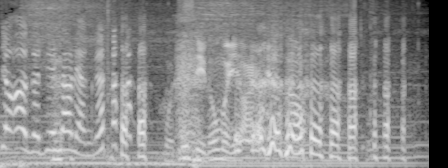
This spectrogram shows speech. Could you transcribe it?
叫 二哥介绍两个，我自己都没来。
